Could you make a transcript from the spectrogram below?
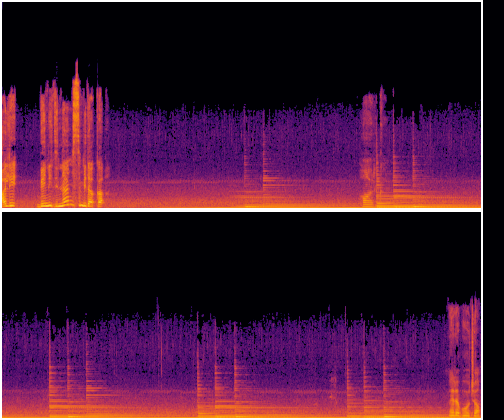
Ali beni dinler misin bir dakika? Harika. Merhaba hocam.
